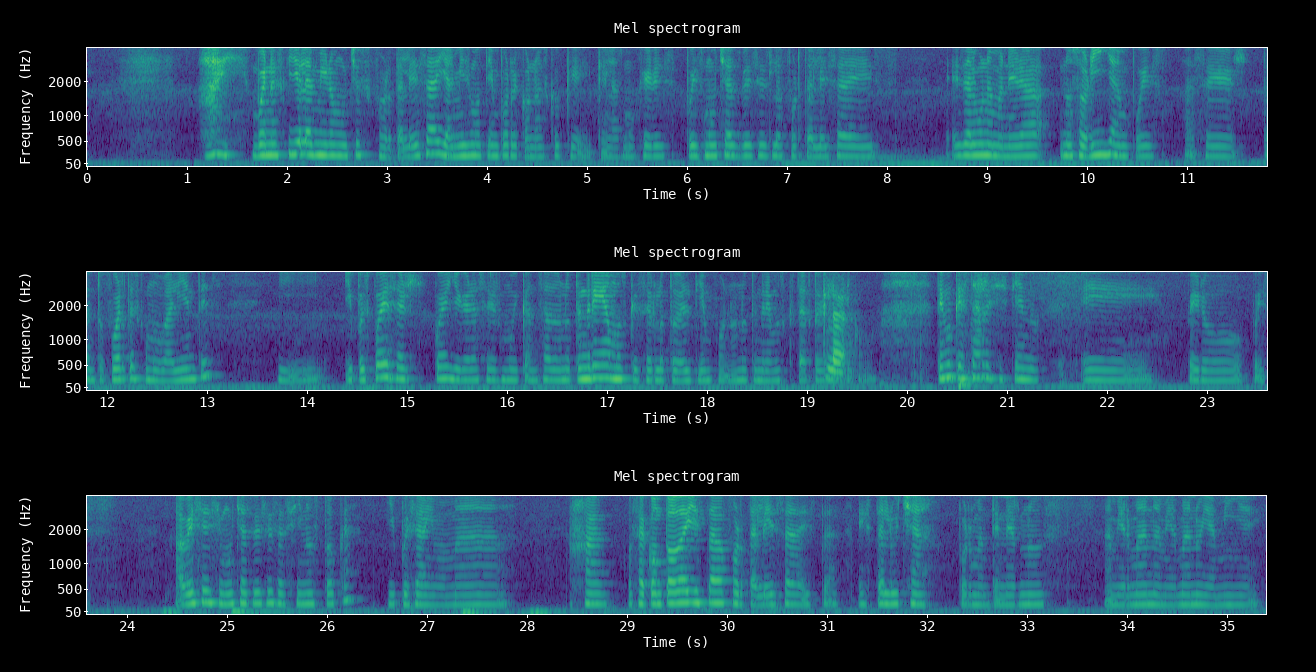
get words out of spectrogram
Ay, bueno, es que yo le admiro mucho su fortaleza y al mismo tiempo reconozco que, que en las mujeres, pues muchas veces la fortaleza es es de alguna manera nos orillan pues a ser tanto fuertes como valientes y, y, pues puede ser, puede llegar a ser muy cansado. No tendríamos que serlo todo el tiempo, ¿no? No tendríamos que estar todo el tiempo como, tengo que estar resistiendo. Eh, pero pues a veces y muchas veces así nos toca. Y pues a mi mamá, ajá, o sea, con toda esta fortaleza, esta, esta lucha por mantenernos a mi hermana, a mi hermano y a mí eh,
